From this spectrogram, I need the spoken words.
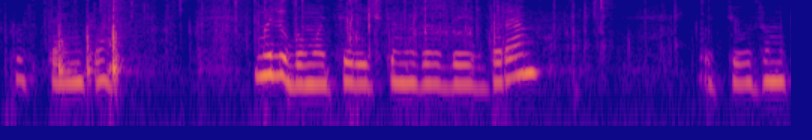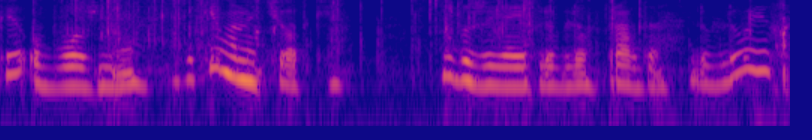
Простенько. Ми любимо ці ручки, ми завжди їх беремо. Оці замки обожнюю. Які вони чіткі. Ну, дуже я їх люблю, правда, люблю їх.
